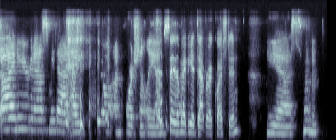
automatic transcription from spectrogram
I knew you were going to ask me that. I don't, unfortunately. I'm say that might be a Deborah question. Yes.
